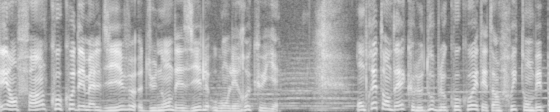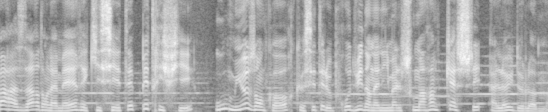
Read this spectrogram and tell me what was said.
et enfin coco des Maldives, du nom des îles où on les recueillait. On prétendait que le double coco était un fruit tombé par hasard dans la mer et qui s'y était pétrifié, ou mieux encore que c'était le produit d'un animal sous-marin caché à l'œil de l'homme.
